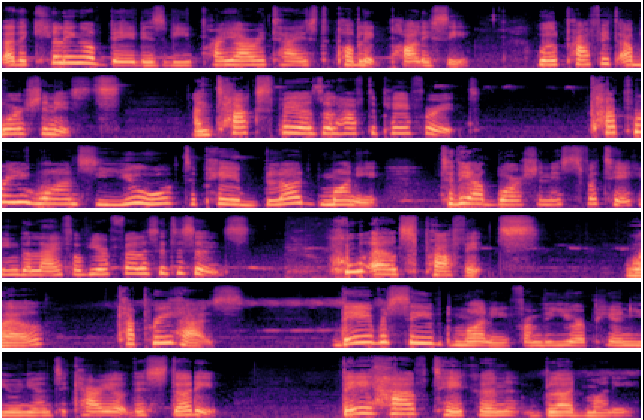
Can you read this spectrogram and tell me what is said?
that the killing of babies be prioritized public policy will profit abortionists, and taxpayers will have to pay for it. Capri wants you to pay blood money to the abortionists for taking the life of your fellow citizens. Who else profits? Well, Capri has. They received money from the European Union to carry out this study. They have taken blood money.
